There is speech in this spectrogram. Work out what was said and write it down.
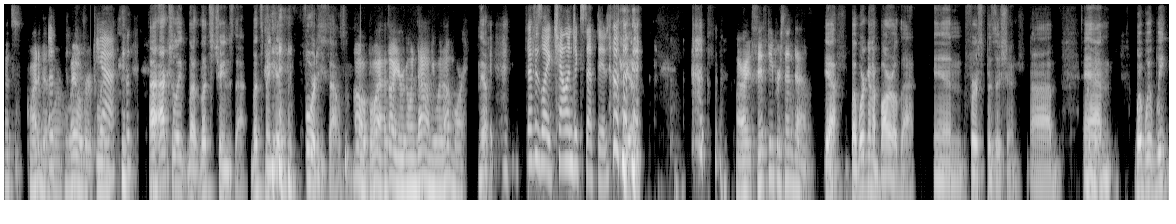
That's quite a bit Uh, more, way over 20. Yeah. but- Uh, actually, let, let's change that. Let's make it forty thousand. Oh boy, I thought you were going down. You went up more. Yep. Jeff is like challenge accepted. Yeah. All right, 50% down. Yeah, but we're gonna borrow that in first position. Um, and we, we, we,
